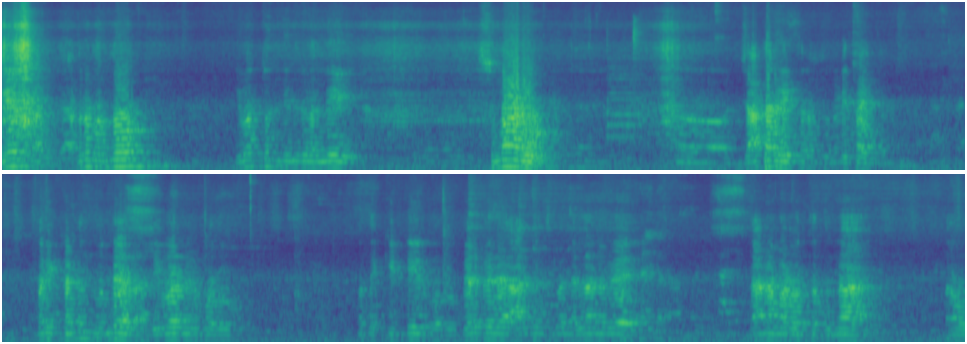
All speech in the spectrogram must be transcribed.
ವೇಸ್ಟ್ ಆಗುತ್ತೆ. ಅದರ ಬದಲು ಇವತ್ತೊಂದು ದಿನಗಳಲ್ಲಿ ಸುಮಾರು ಜಾಥಾಗಳು ಈ ಥರದ್ದು ನಡೀತಾ ಇರ್ತದೆ ಬರೀ ಕಣ್ಣು ಒಂದೇ ಅಲ್ಲ, ಲಿವರ್ ಇರ್ಬೋದು, ಮತ್ತೆ ಕಿಡ್ನಿ ಇರ್ಬೋದು, ಬೇರೆ ಬೇರೆ ಆರ್ಗನ್ಸ್ಗಳನ್ನೆಲ್ಲನೂ ದಾನ ಮಾಡುವಂಥದ್ದನ್ನ ನಾವು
